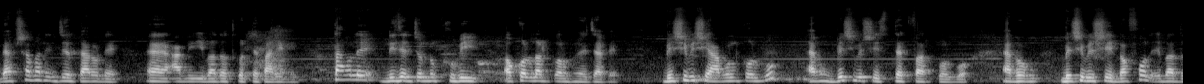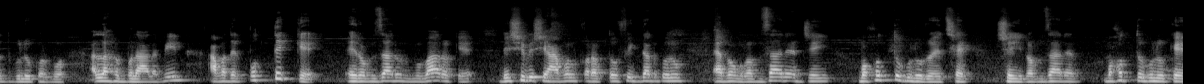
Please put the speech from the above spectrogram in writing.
ব্যবসা বাণিজ্যের কারণে হ্যাঁ, আমি ইবাদত করতে পারিনি। তাহলে নিজের জন্য খুবই অকল্যাণকর হয়ে যাবে। বেশি বেশি আমল করব এবং বেশি বেশি ইস্তেকফার করব এবং বেশি বেশি নফল ইবাদতগুলো করব। আল্লাহ রব্বুল আলমিন আমাদের প্রত্যেককে এই রমজানুল মুবারকে বেশি বেশি আমল করার তৌফিক দান করুক এবং রমজানের যেই মহত্বগুলো রয়েছে, সেই রমজানের মহত্বগুলোকে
